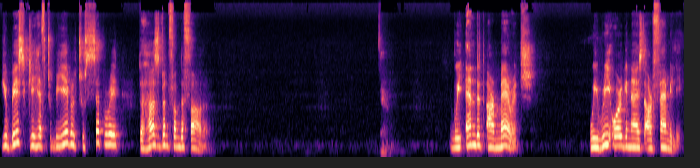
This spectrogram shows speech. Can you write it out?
You basically have to be able to separate the husband from the father. Yeah. We ended our marriage. We reorganized our family.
